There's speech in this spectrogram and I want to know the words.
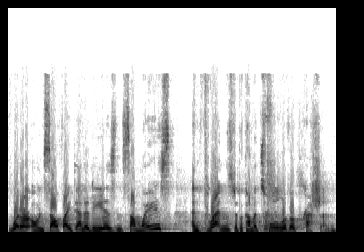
what our own self identity is in some ways and threatens to become a tool of oppression.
